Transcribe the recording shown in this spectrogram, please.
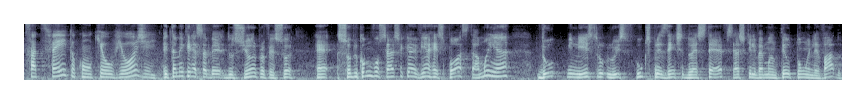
satisfeito com o que houve hoje? E também queria saber do senhor, professor, é, sobre como você acha que vai vir a resposta amanhã do ministro Luiz Fux, presidente do STF. Você acha que ele vai manter o tom elevado?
